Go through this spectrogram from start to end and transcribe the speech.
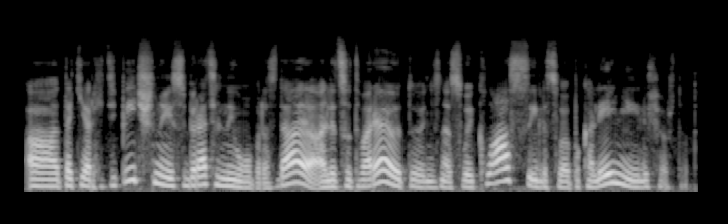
а, такие архетипичные, собирательный образ, да, олицетворяют, не знаю, свой класс или свое поколение или еще что-то.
